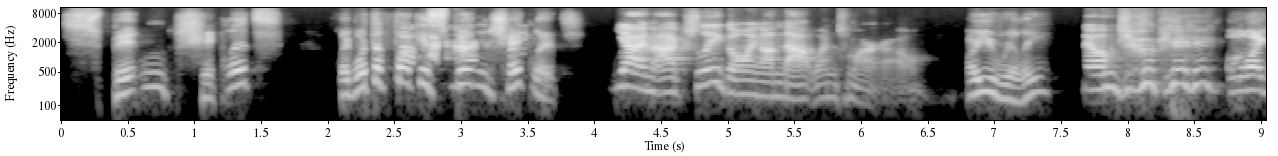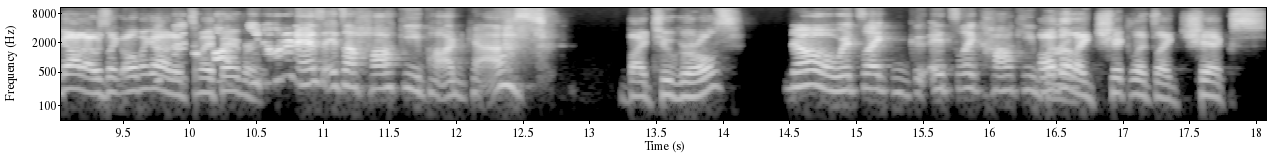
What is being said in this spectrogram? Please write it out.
Spitting Chiclets." Like, what the fuck is spitting Chiclets? Yeah, I'm actually going on that one tomorrow. Are you really? No, I'm joking. Oh my god! I was like, "Oh my god, it's my Oh, favorite." You know what it is? It's a hockey podcast. By two girls. No, it's like it's like hockey. Oh, they're like chicklets, like chicks.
